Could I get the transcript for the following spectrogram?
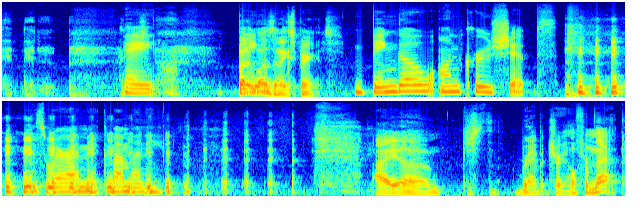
It didn't, Hey, but it was an experience. bingo on cruise ships is where I make my money. I um, just rabbit trail from that.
